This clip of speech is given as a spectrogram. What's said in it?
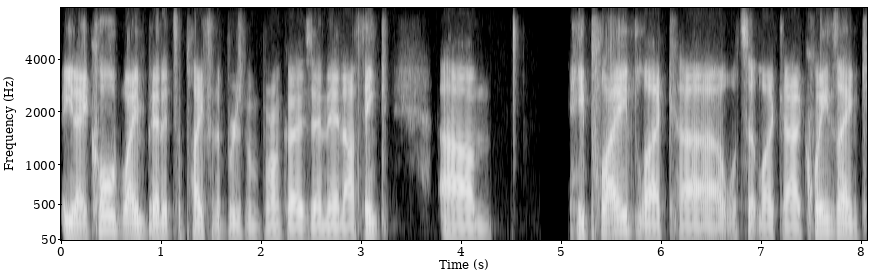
you know, he called Wayne Bennett to play for the Brisbane Broncos, and then I think, um, he played like uh, what's it like uh, Queensland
